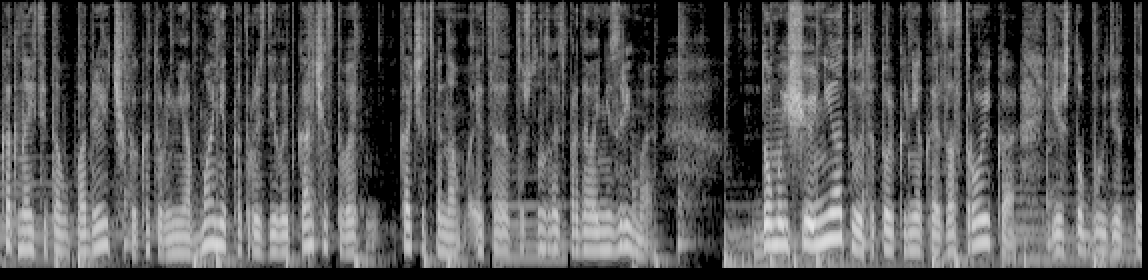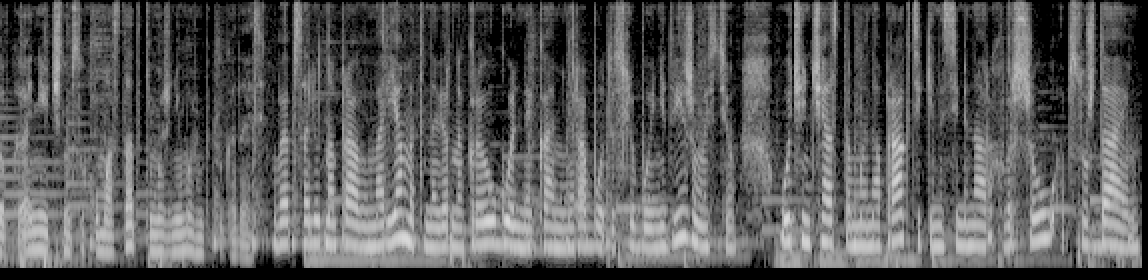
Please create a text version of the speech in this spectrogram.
Как найти того подрядчика, который не обманет, который сделает качество, качественно. Это то, что называется продавая незримое. Дома еще и нету, это только некая застройка, и что будет э, в конечном сухом остатке, мы же не можем предугадать. Вы абсолютно правы, Марьям. Это, наверное, краеугольный камень работы с любой недвижимостью. Очень часто мы на практике, на семинарах в РШУ обсуждаем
